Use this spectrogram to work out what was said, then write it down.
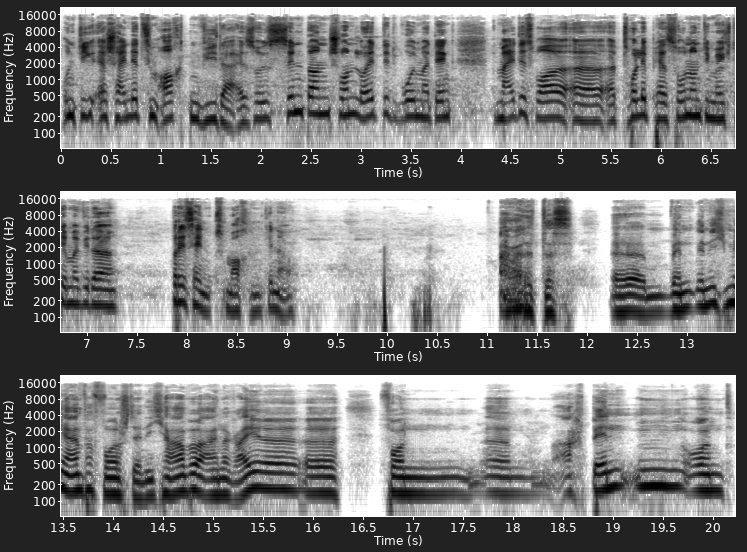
und die erscheint jetzt im achten wieder. Also es sind dann schon Leute, wo ich mir denke, mei, das war äh, eine tolle Person und die möchte mal wieder präsent machen, genau. Aber das, ähm, wenn, wenn ich mir einfach vorstelle, ich habe eine Reihe äh, von ähm, acht Bänden und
